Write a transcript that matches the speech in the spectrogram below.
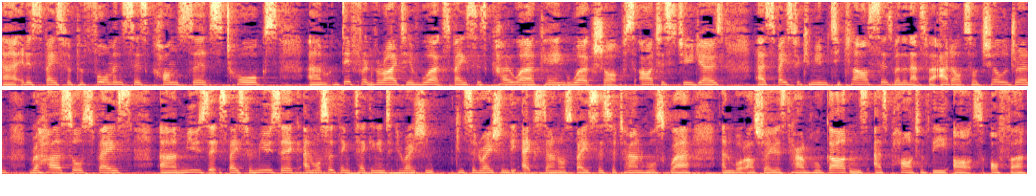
Uh, it is space for performances, concerts, talks, um, different variety of workspaces, co-working, workshops, artist studios, uh, space for community classes, whether that's for adults or children, rehearsal space, um, music space for music, and also think taking into consideration consideration the external spaces, so Town Hall Square and what I'll show you is Town Hall Gardens as part of the arts offer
